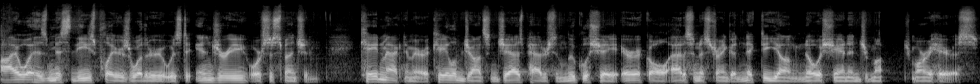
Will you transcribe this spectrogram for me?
Iowa has missed these players, whether it was to injury or suspension. Cade McNamara, Caleb Johnson, Jazz Patterson, Luke Lachey, Erick All, Addison Ostrenga, Nick DeYoung, Noah Shannon, Jama- Jamari Harris.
